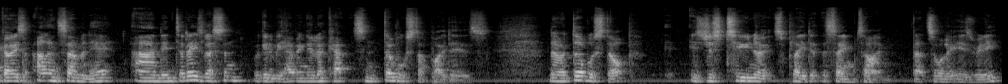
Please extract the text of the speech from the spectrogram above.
guys, Allan Salmon here and in today's lesson we're going to be having a look at some double stop ideas. Now a double stop is just two notes played at the same time, that's all it is really.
